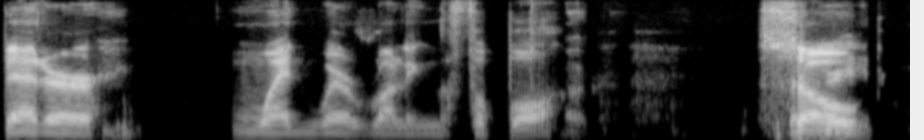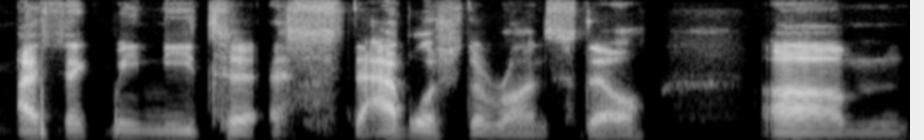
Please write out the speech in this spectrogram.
better when we're running the football. So Agreed. I think we need to establish the run still. Um,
